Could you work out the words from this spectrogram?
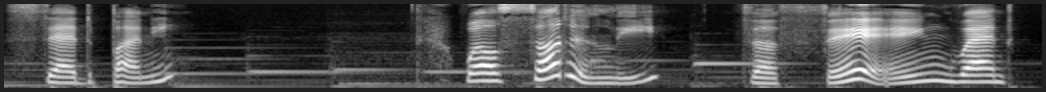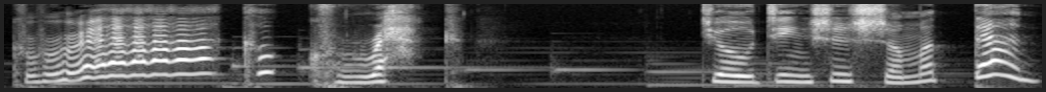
said Bunny. Well, suddenly the thing went crackle crack. 究竟是什么蛋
